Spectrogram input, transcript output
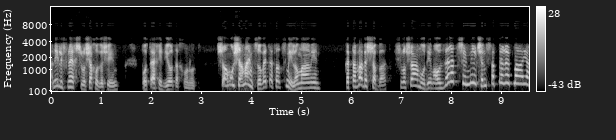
אני לפני שלושה חודשים פותח ידיעות אחרונות. שומו שמיים, צובט את עצמי, לא מאמין. כתבה בשבת, שלושה עמודים, העוזרת של מילצ'ן מספרת מה היה.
